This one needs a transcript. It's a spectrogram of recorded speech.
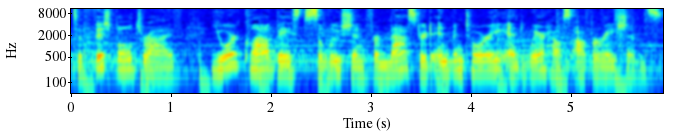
to Fishbowl Drive, your cloud based solution for mastered inventory and warehouse operations.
